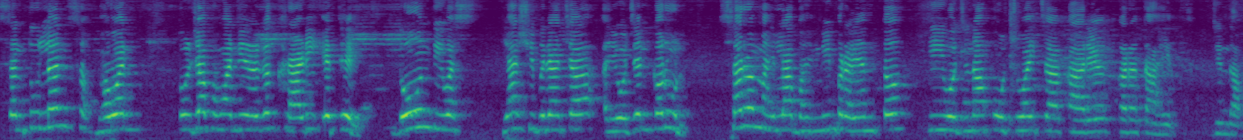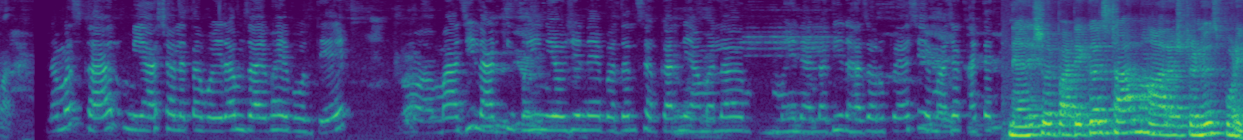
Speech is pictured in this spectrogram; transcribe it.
संतुलन स- भवन तुळजाभवानी नगर खराडी येथे दोन दिवस ह्या शिबिराच्या आयोजन करून सर्व महिला बहिणीपर्यंत ही योजना पोचवायचा कार्य करत आहेत जिंदाबाद. नमस्कार मी आशालता वैराम जायभाई बोलते. माझी लाडकी बहीण योजनेबद्दल सरकारने आम्हाला महिन्याला दीड हजार रुपये असे माझ्या खात्यात ज्ञानेश्वर पाटेकर स्टार महाराष्ट्र न्यूज पुणे.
